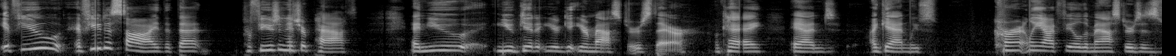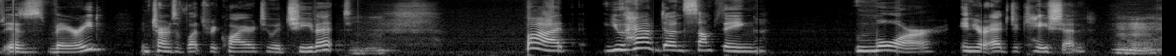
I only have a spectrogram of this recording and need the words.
if you if you decide that that perfusion is your path, and you you get it you get your masters there, okay, and again we've currently I feel the masters is is varied in terms of what's required to achieve it, Mhm. but you have done something more in your education Mhm.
